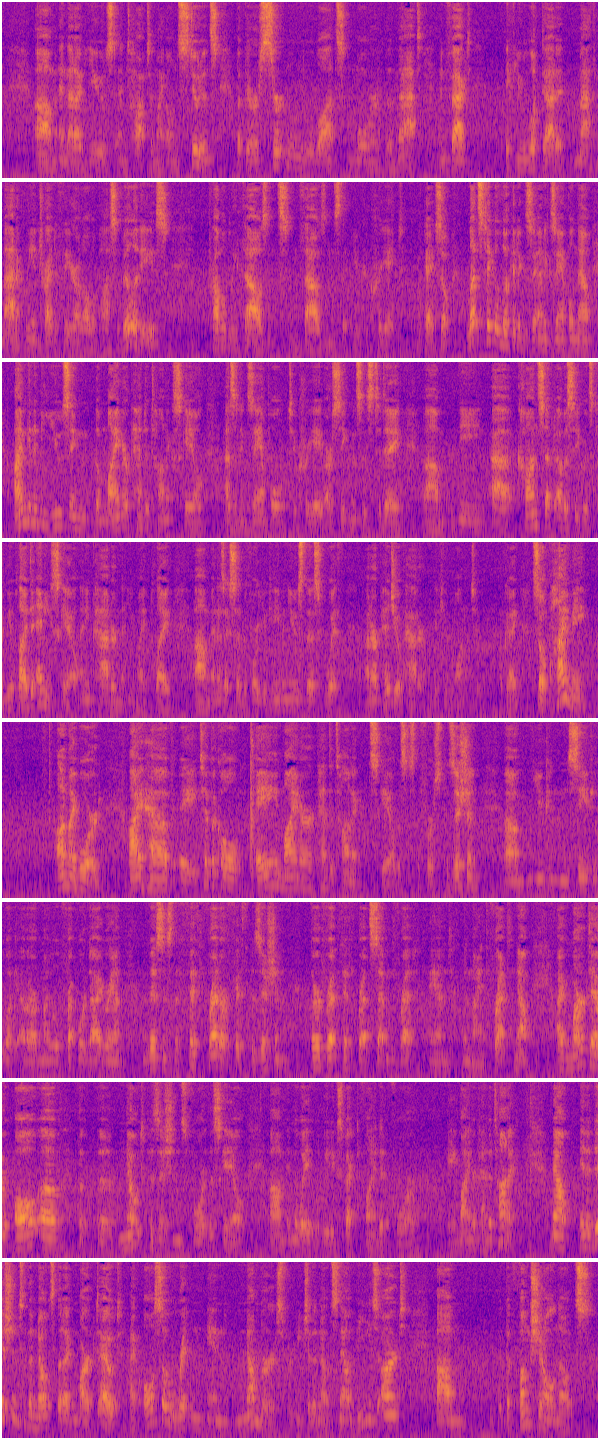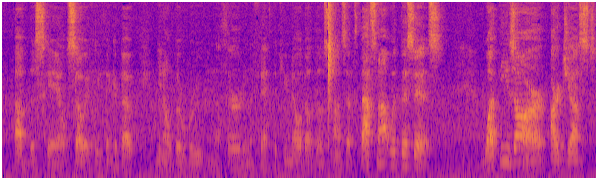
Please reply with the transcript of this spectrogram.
um, and that I've used and taught to my own students, but there are certainly lots more than that. In fact, if you looked at it mathematically and tried to figure out all the possibilities, probably thousands and thousands that you could create. Okay, so let's take a look at exa an example now. I'm going to be using the minor pentatonic scale as an example to create our sequences today. Um, the uh, concept of a sequence can be applied to any scale, any pattern that you might play. Um, and as I said before, you can even use this with an arpeggio pattern if you wanted to. Okay, so behind me on my board, I have a typical A minor pentatonic scale. This is the first position. Um, you can see if you look at our my little fretboard diagram, this is the fifth fret or fifth position, third fret, fifth fret, seventh fret, and the ninth fret. Now, I've marked out all of the, the note positions for the scale um, in the way that we'd expect to find it for a minor pentatonic. Now, in addition to the notes that I've marked out, I've also written in numbers for each of the notes. Now, these aren't um, the functional notes of the scale. So if we think about, you know, the root and the third and the fifth, if you know about those concepts, that's not what this is. What these are are just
